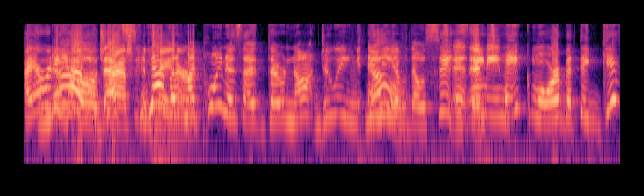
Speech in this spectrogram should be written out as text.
I already No, have a trash that's- container. Yeah, but my point is that they're not doing any of those things. And, they I mean- take more, but they give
